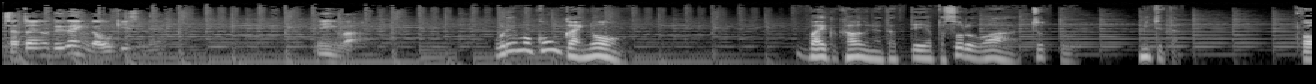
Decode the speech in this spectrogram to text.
車体のデザインが大きいですね。メインは。俺も今回のバイク買うのにあたって、やっぱソロはちょっと見てた。ああ。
